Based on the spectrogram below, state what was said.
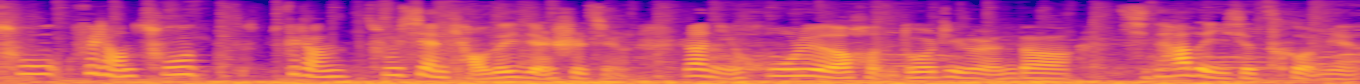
粗非常粗，非常粗线条的一件事情，让你忽略了很多这个人的其他的一些侧面。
